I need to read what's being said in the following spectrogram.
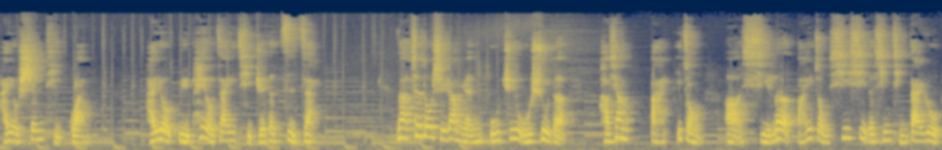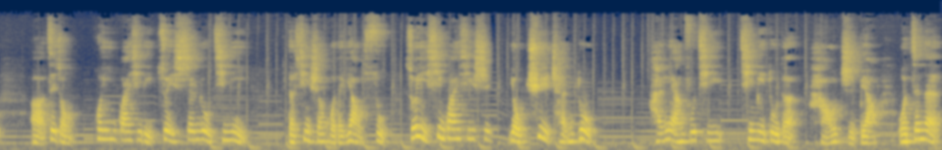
还有身体观，还有与配偶在一起觉得自在。那这都是让人无拘无束的，好像把一种呃喜乐，把一种嬉戏的心情带入呃这种。婚姻关系里最深入亲密的性生活的要素，所以性关系是有趣程度衡量夫妻亲密度的好指标。我真的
